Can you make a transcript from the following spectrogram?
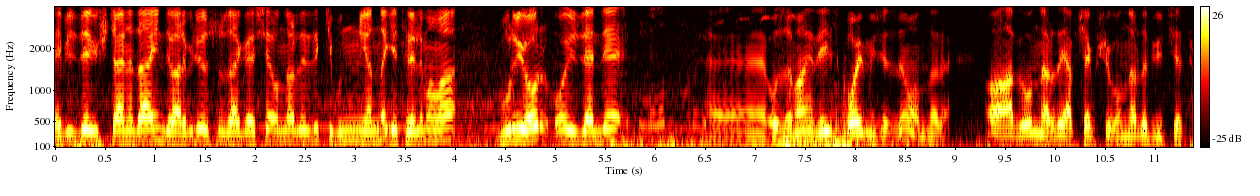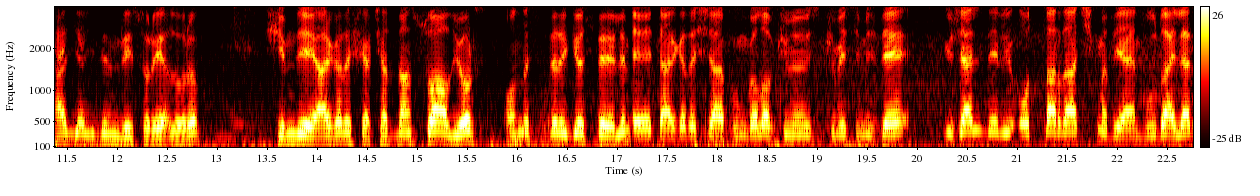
E bizde 3 tane daha hindi var biliyorsunuz arkadaşlar. Onları da dedik ki bunun yanına getirelim ama vuruyor. O yüzden de Kovaladı sonra. He, o zaman reis koymayacağız değil mi onlara? O abi onları da yapacak bir şey yok. Onları da büyüteceğiz. Hadi gel gidelim reis oraya doğru. Şimdi arkadaşlar çatıdan su alıyor. Onu da sizlere gösterelim. Evet arkadaşlar bungalov küme, kümesimizde güzel de bir otlar daha çıkmadı yani buğdaylar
